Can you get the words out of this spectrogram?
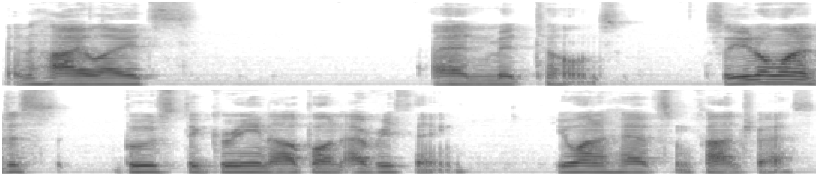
and highlights and midtones. So you don't want to just boost the green up on everything. You want to have some contrast.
